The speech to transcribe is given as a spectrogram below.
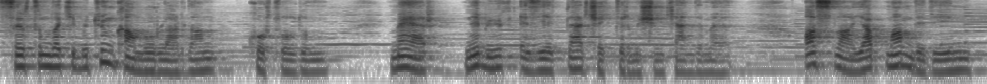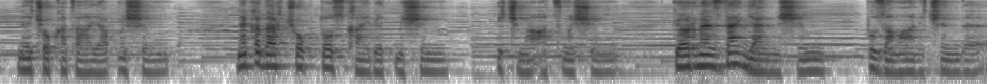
sırtımdaki bütün kamburlardan kurtuldum. Meğer ne büyük eziyetler çektirmişim kendime. Asla yapmam dediğim ne çok hata yapmışım. Ne kadar çok dost kaybetmişim, içime atmışım. Görmezden gelmişim bu zaman içinde.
